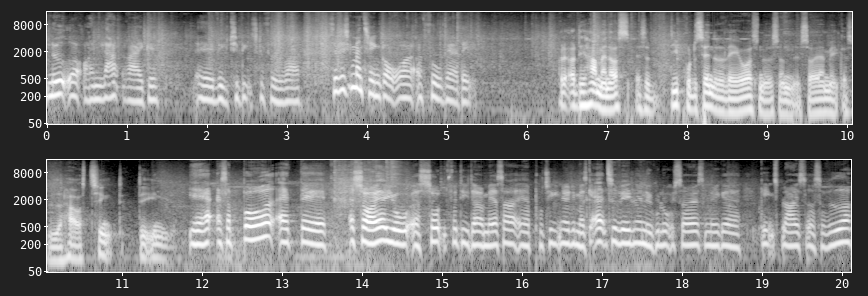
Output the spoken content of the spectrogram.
nødder og en lang række øh, vegetabilske fødevarer. Så det skal man tænke over at få hver dag. Og det har man også, altså de producenter, der laver sådan noget som sojamælk og så videre, har også tænkt det ind i det. Ja, altså både at, øh, at soja jo er sundt, fordi der er masser af proteiner i det. Man skal altid vælge en økologisk soja, som ikke er gensplejset og så videre.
